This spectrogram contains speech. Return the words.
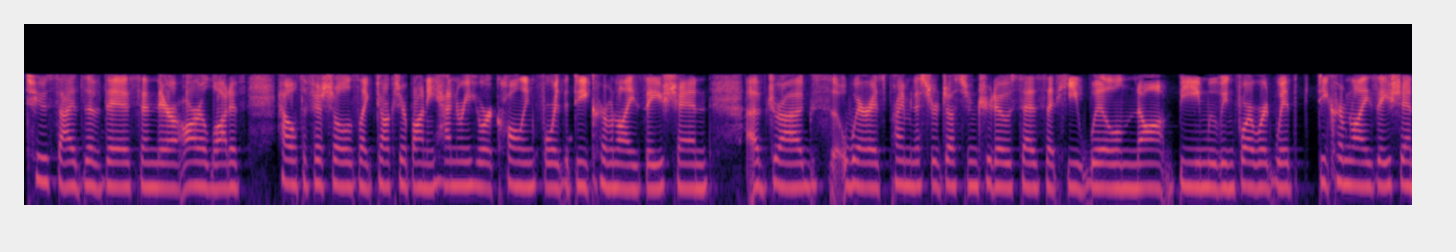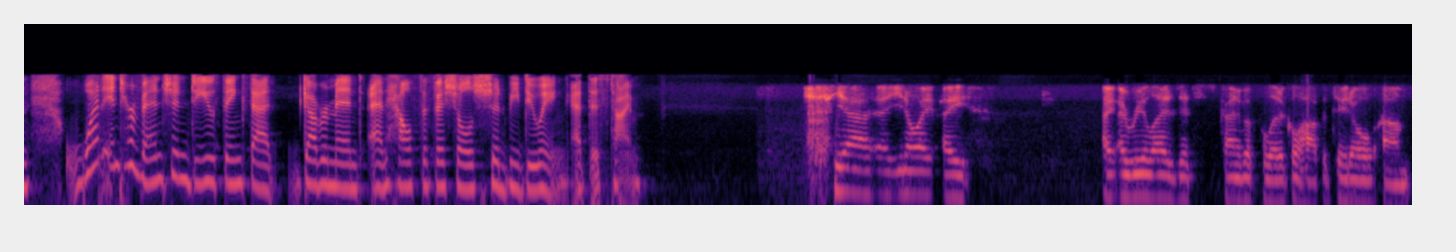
two sides of this, and there are a lot of health officials like Dr. Bonnie Henry who are calling for the decriminalization of drugs, whereas Prime Minister Justin Trudeau says that he will not be moving forward with decriminalization. What intervention do you think that government and health officials should be doing at this time? Yeah, uh, you know, I, I I realize it's kind of a political hot potato. Um,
